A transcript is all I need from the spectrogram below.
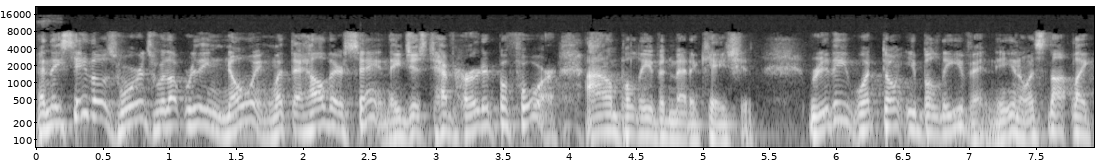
And they say those words without really knowing what the hell they're saying. They just have heard it before. I don't believe in medication. Really? What don't you believe in? You know, it's not like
